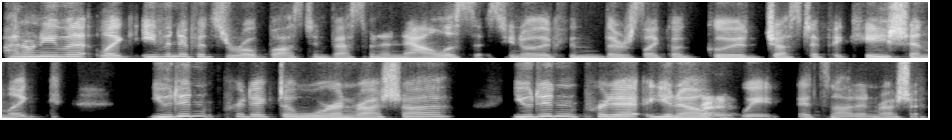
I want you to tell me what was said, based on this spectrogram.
I don't even like, even if it's a robust investment analysis, you know, like there's like a good justification, like, you didn't predict a war in Russia you didn't predict, you know, right. wait, it's not in Russia.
